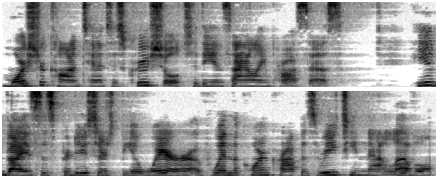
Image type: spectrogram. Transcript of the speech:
Moisture content is crucial to the ensiling process. He advises producers be aware of when the corn crop is reaching that level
